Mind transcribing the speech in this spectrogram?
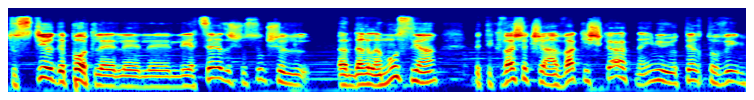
to steer the pot, ל- ל- ל- לייצר איזשהו סוג של אנדרלמוסיה, בתקווה שכשהאבק ישקע, התנאים יהיו יותר טובים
